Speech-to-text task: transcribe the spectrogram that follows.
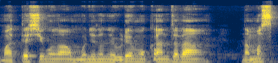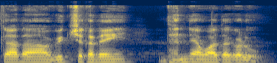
ಮತ್ತೆ ಸಿಗೋಣ ಮುಂದಿನ ವಿಡಿಯೋ ಮುಖಾಂತರ. ನಮಸ್ಕಾರ ವೀಕ್ಷಕರೇ. ಧನ್ಯವಾದಗಳು.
